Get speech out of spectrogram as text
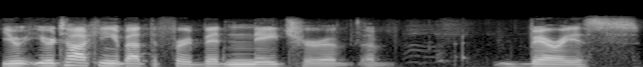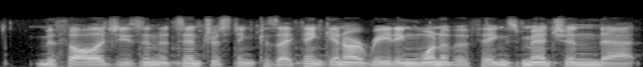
You're you're talking about the forbidden nature of, of various mythologies, and it's interesting because I think in our reading, one of the things mentioned that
